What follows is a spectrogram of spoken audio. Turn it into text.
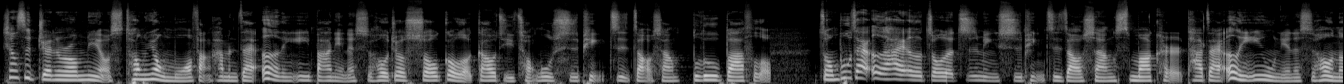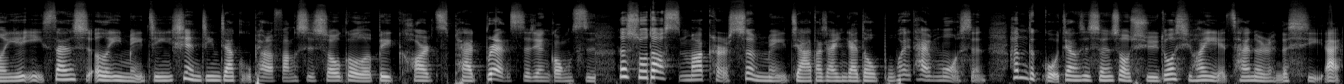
像是 General Mills 通用磨坊，他们在二零一八年的时候就收购了高级宠物食品制造商 Blue Buffalo。总部在俄亥俄州的知名食品制造商 Smucker，他在二零一五年的时候呢，也以三十二亿美金现金加股票的方式收购了 Big Hearts Pet Brands 这间公司。那说到 Smucker 圣美家，大家应该都不会太陌生，他们的果酱是深受许多喜欢野餐的人的喜爱。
